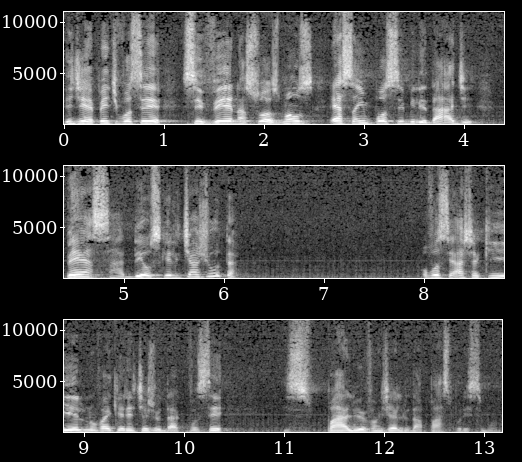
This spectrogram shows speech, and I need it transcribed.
e de repente você se vê nas suas mãos essa impossibilidade, peça a Deus que Ele te ajuda. Ou você acha que Ele não vai querer te ajudar, que você espalhe o Evangelho da paz por esse mundo?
